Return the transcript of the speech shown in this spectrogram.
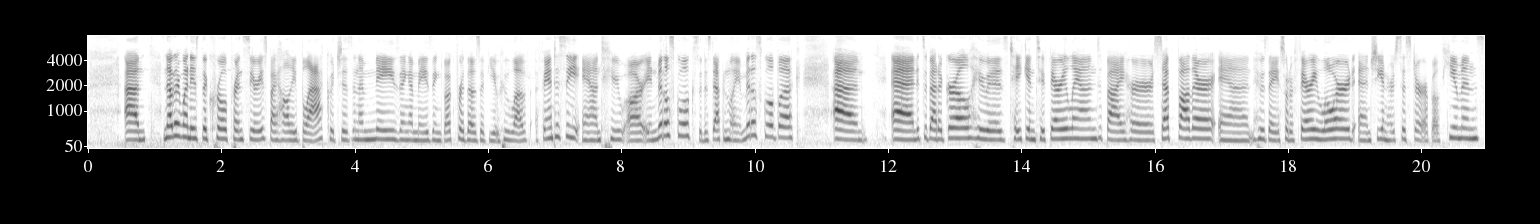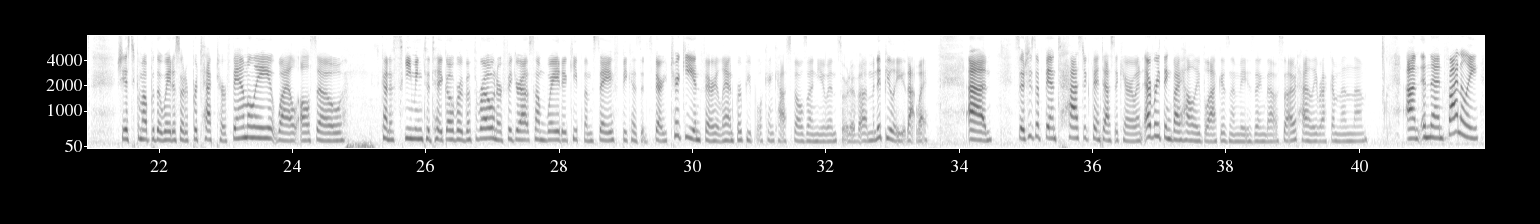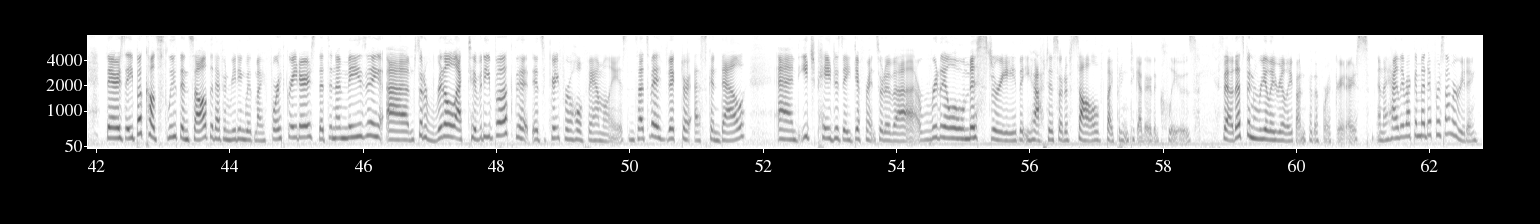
Um, another one is the Cruel Prince series by Holly Black, which is an amazing, amazing book for those of you who love fantasy and who are in middle school, because it is definitely a middle school book. Um, and it's about a girl who is taken to fairyland by her stepfather and who's a sort of fairy lord and she and her sister are both humans she has to come up with a way to sort of protect her family while also kind of scheming to take over the throne or figure out some way to keep them safe because it's very tricky in fairyland where people can cast spells on you and sort of uh, manipulate you that way. Um, so she's a fantastic, fantastic heroine. Everything by Holly Black is amazing, though, so I would highly recommend them. Um, and then finally, there's a book called Sleuth and Solve that I've been reading with my fourth graders. That's an amazing um, sort of riddle activity book that is great for whole families. And so that's by Victor Escandell and each page is a different sort of a riddle mystery that you have to sort of solve by putting together the clues. So that's been really, really fun for the fourth graders, and I highly recommend it for summer reading.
